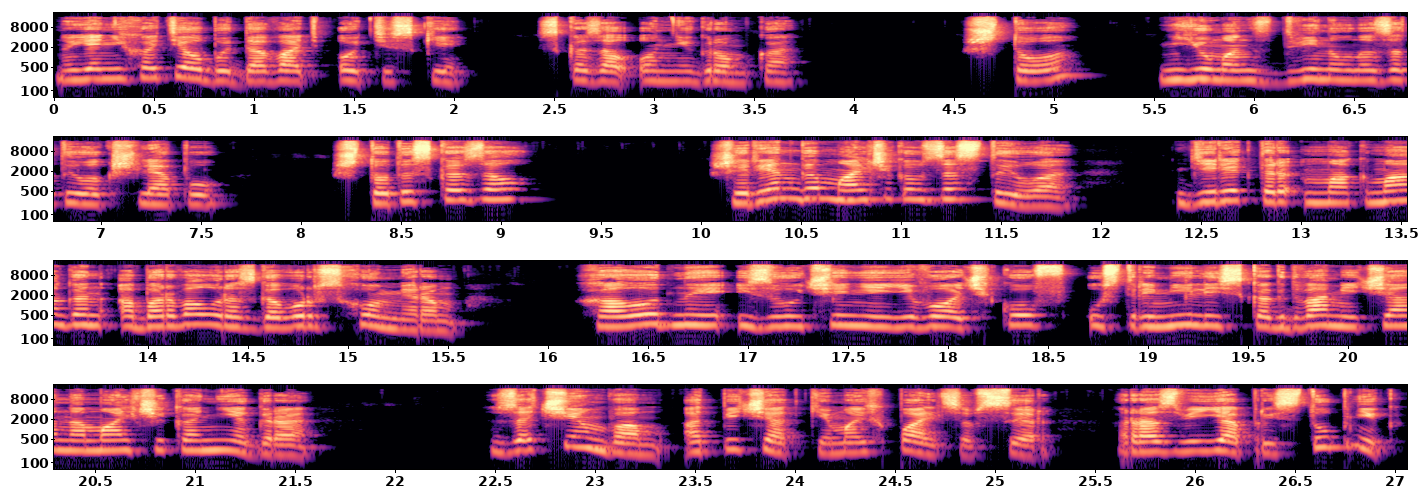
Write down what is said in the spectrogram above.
но я не хотел бы давать оттиски», сказал он негромко. «Что?» – Ньюман сдвинул на затылок шляпу. «Что ты сказал?» Шеренга мальчиков застыла. Директор Макмаган оборвал разговор с Хоммером. Холодные излучения его очков устремились, как два меча на мальчика-негра. «Зачем вам отпечатки моих пальцев, сэр? Разве я преступник?»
